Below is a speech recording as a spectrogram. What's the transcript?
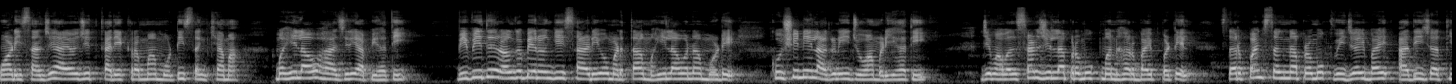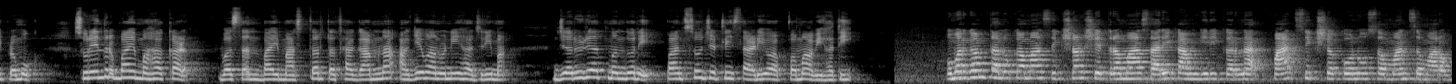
મોડી સાંજે આયોજિત કાર્યક્રમમાં મોટી સંખ્યામાં મહિલાઓ હાજરી આપી હતી. વિવિધ રંગબેરંગી સાડીઓ મળતા મહિલાઓના મોઢે ખુશીની લાગણી જોવા મળી હતી. જેમાં વલસાડ જિલ્લા પ્રમુખ મનહરભાઈ પટેલ, સરપંચ સંઘના પ્રમુખ વિજયભાઈ આદિજાતિ પ્રમુખ, સુરેન્દ્રભાઈ મહાકાળ, વસંતભાઈ માસ્તર તથા ગામના આગેવાનોની હાજરીમાં જરૂરિયાતમંદોને પાંચસો જેટલી સાડીઓ આપવામાં આવી હતી. ઉમરગામ તાલુકામાં શિક્ષણ ક્ષેત્રમાં સારી કામગીરી કરનાર પાંચ શિક્ષકોનો સન્માન સમારોહ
